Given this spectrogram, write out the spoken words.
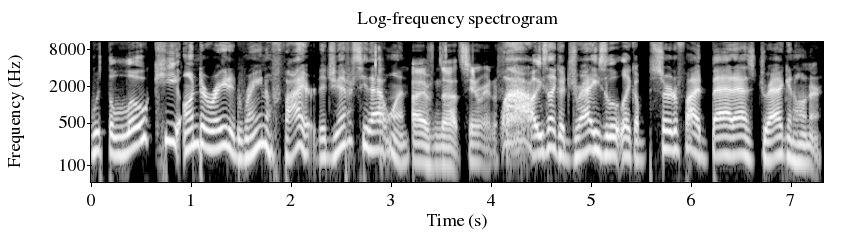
with the low key underrated Reign of Fire. Did you ever see that one? I have not seen Reign of Fire. Wow, he's like a drag. He's like a certified badass dragon hunter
